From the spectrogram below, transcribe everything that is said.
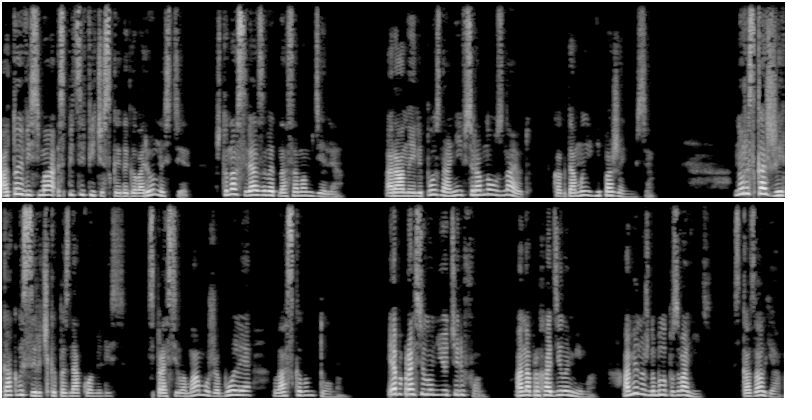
о той весьма специфической договоренности, что нас связывает на самом деле? А рано или поздно они все равно узнают, когда мы не поженимся. — Ну, расскажи, как вы с Ирочкой познакомились? — спросила мама уже более ласковым тоном. Я попросил у нее телефон. Она проходила мимо, а мне нужно было позвонить сказал я.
